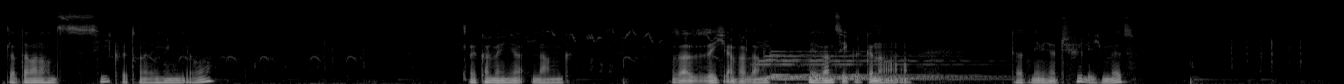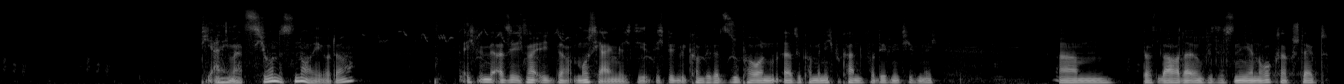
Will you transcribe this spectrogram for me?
Ich glaube, da war noch ein Secret drin, wenn ich mich nicht irre. Oder können wir hier lang? Also, also sehe ich einfach lang. Ne, das war ein Secret, genau. Das nehme ich natürlich mit. Die Animation ist neu, oder? Ich bin mir, also ich meine, da muss ja eigentlich. Die, ich bin, kommt mir ganz super und also kommt mir nicht bekannt vor, definitiv nicht. Ähm, dass Lara da irgendwie das in ihren Rucksack steckt.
